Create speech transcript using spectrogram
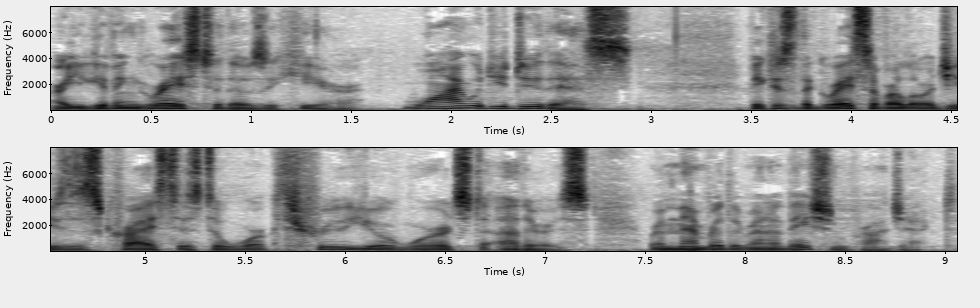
Are you giving grace to those who hear? Why would you do this? Because the grace of our Lord Jesus Christ is to work through your words to others. Remember the renovation project.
